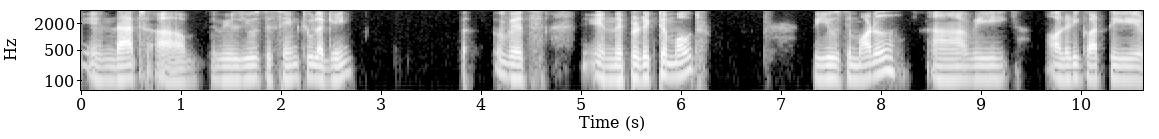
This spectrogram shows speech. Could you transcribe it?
In that, um, we'll use the same tool again with in the predictor mode. We use the model. Uh, we already got the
